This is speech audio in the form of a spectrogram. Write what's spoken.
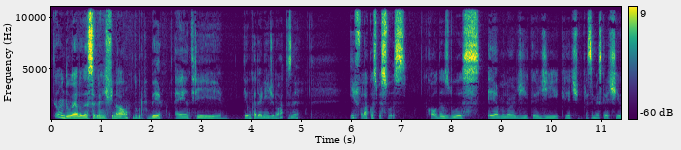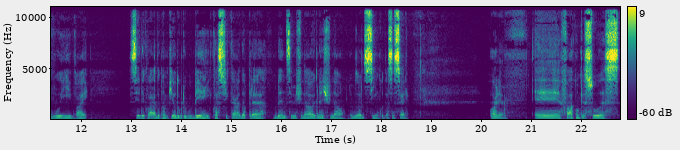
Então, o duelo dessa grande final do grupo B é entre ter um caderninho de notas, né, e falar com as pessoas. Qual das duas é a melhor dica de para ser mais criativo e vai ser declarada campeã do grupo B e classificada para grande semifinal e grande final no episódio 5 dessa série. Olha, é, falar com pessoas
